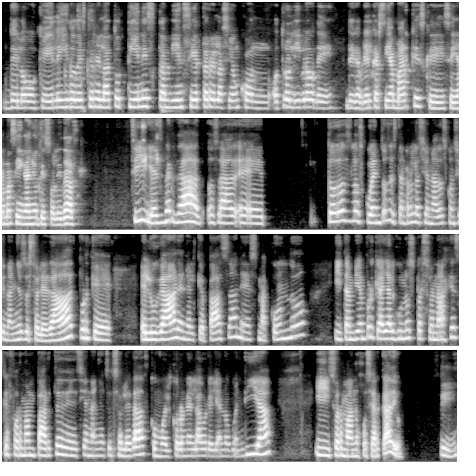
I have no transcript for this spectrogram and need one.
de lo que he leído de este relato, tienes también cierta relación con otro libro de, Gabriel García Márquez que se llama Cien años de soledad. Sí, es verdad. O sea, eh, todos los cuentos están relacionados con Cien años de soledad porque el lugar en el que pasan es Macondo y también porque hay algunos personajes que forman parte de Cien años de soledad, como el coronel Aureliano Buendía y su hermano José Arcadio. Sí,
